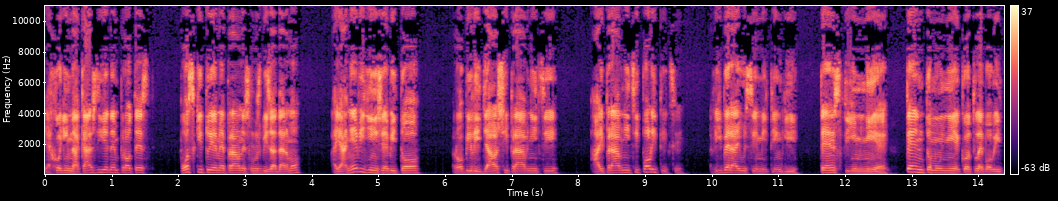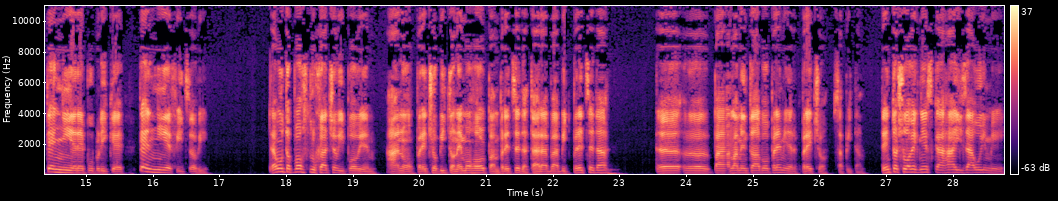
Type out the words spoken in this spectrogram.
Ja chodím na každý jeden protest, poskytujeme právne služby zadarmo a ja nevidím, že by to robili ďalší právnici, aj právnici politici. Vyberajú si mítingy, ten s tým nie, ten tomu nie Kotlebovi, ten nie Republike, ten nie Ficovi. Tomuto poslucháčovi poviem, áno, prečo by to nemohol pán predseda Taraba byť predseda parlamentu alebo premiér? Prečo, sa pýtam. Tento človek dneska hájí záujmy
